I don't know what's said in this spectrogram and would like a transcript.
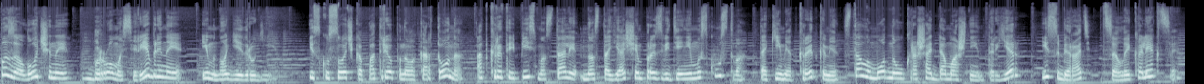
позолоченные, бромо-серебряные и многие другие. Из кусочка потрепанного картона открытые письма стали настоящим произведением искусства. Такими открытками стало модно украшать домашний интерьер и собирать целые коллекции –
